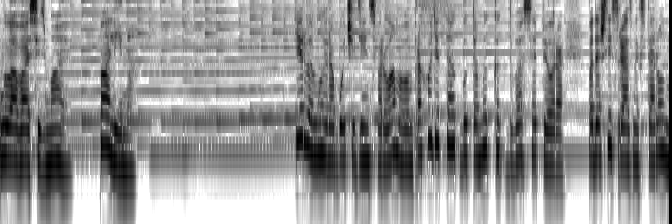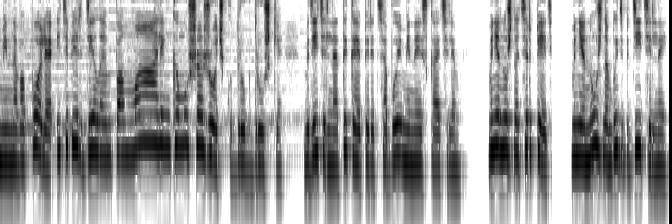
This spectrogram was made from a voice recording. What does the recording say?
Глава седьмая. Полина. Первый мой рабочий день с Варламовым проходит так, будто мы как два сапера. Подошли с разных сторон минного поля и теперь делаем по маленькому шажочку друг к дружке, бдительно тыкая перед собой миноискателем. Мне нужно терпеть, мне нужно быть бдительной,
